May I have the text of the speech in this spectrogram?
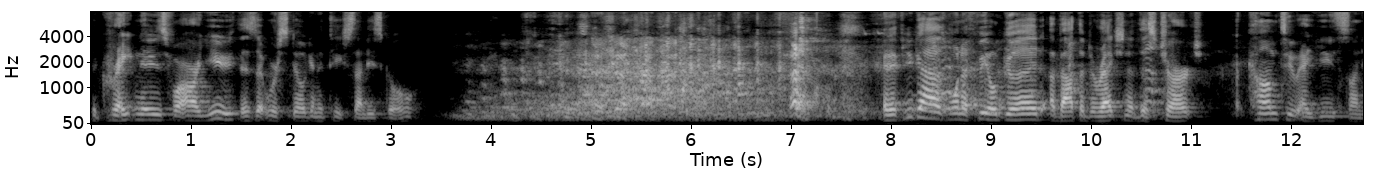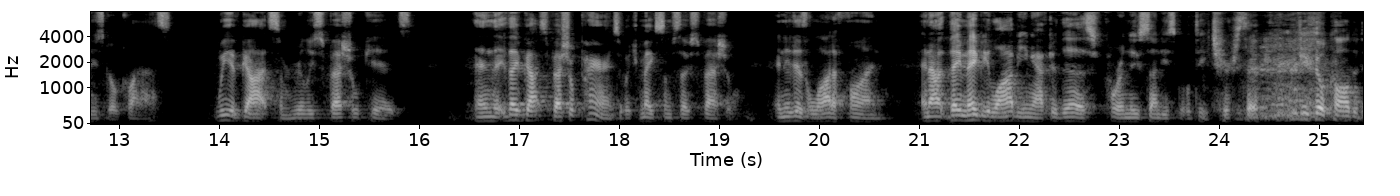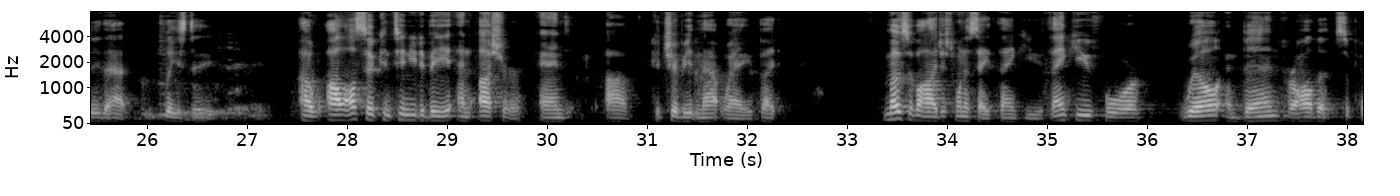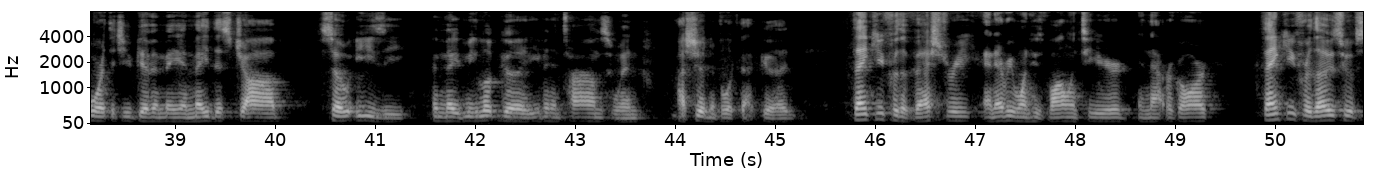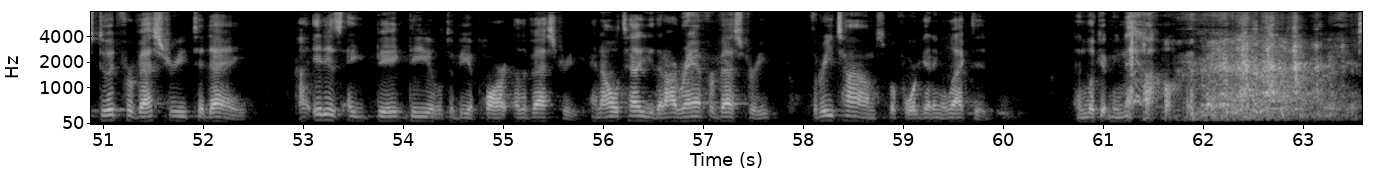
The great news for our youth is that we're still going to teach Sunday school. and if you guys want to feel good about the direction of this church, come to a youth Sunday school class we have got some really special kids. And they, they've got special parents, which makes them so special. And it is a lot of fun. And I, they may be lobbying after this for a new Sunday school teacher. So if you feel called to do that, please do. Uh, I'll also continue to be an usher and uh, contribute in that way. But most of all, I just want to say thank you. Thank you for Will and Ben for all the support that you've given me and made this job so easy and made me look good even in times when I shouldn't have looked that good. Thank you for the vestry and everyone who's volunteered in that regard. Thank you for those who have stood for vestry today. Uh, it is a big deal to be a part of the vestry. And I will tell you that I ran for vestry three times before getting elected. And look at me now.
